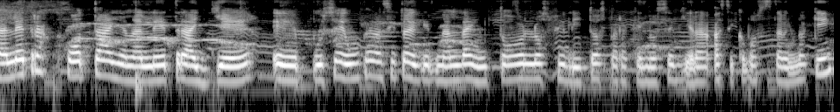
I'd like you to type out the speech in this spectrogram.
La letra J y en la letra Y eh, puse un pedacito de guirnalda en todos los filitos para que no se viera así como se está viendo aquí.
